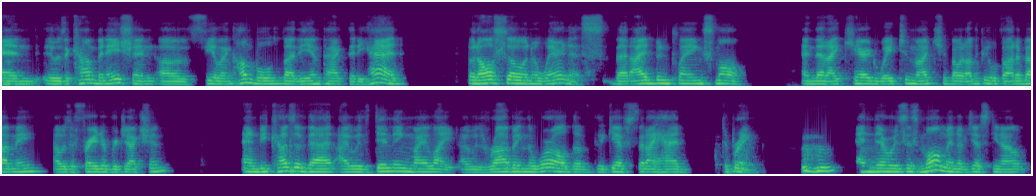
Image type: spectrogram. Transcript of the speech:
And it was a combination of feeling humbled by the impact that he had, but also an awareness that I'd been playing small and that I cared way too much about what other people thought about me. I was afraid of rejection. And because of that, I was dimming my light. I was robbing the world of the gifts that I had to bring. Mhm. And there was this moment of just, you know,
